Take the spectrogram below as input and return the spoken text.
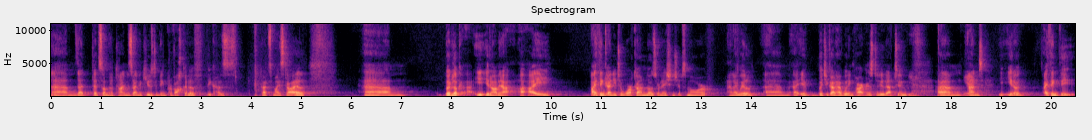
Um, that that sometimes I'm accused of being provocative because that's my style. Um, but look, you, know, I mean, I, I I think I need to work on those relationships more and I will. Um, it, but you got to have willing partners to do that too. Yeah. Um, yeah. And you know, I think the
